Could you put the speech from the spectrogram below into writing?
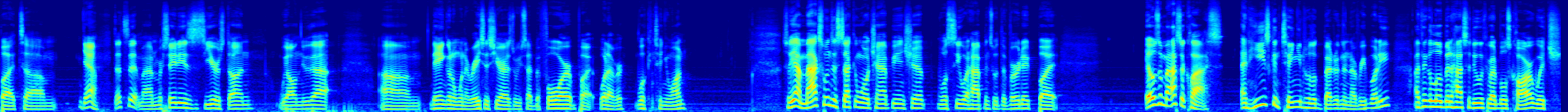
But um, yeah, that's it, man. Mercedes' year is done. We all knew that. Um, they ain't gonna win a race this year, as we've said before. But whatever, we'll continue on. So yeah, Max wins his second world championship. We'll see what happens with the verdict, but it was a masterclass, and he's continued to look better than everybody. I think a little bit has to do with Red Bull's car, which,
